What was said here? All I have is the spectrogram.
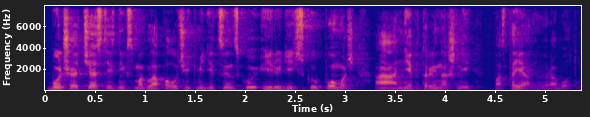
Большая часть из них смогла получить медицинскую и юридическую помощь, а некоторые нашли постоянную работу.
